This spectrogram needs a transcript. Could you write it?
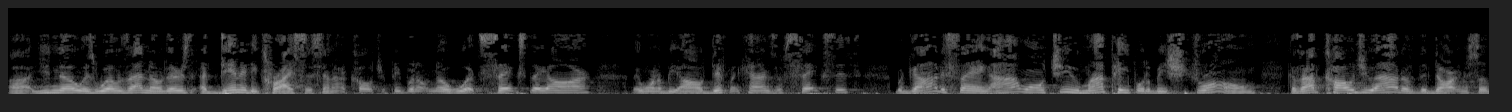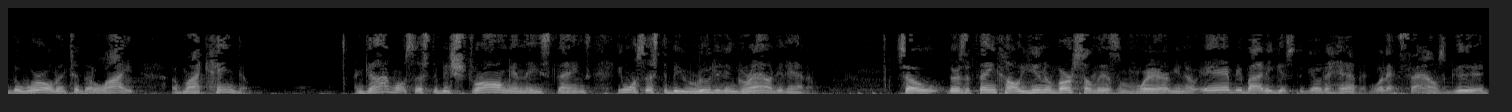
Uh, you know as well as I know, there's identity crisis in our culture. People don't know what sex they are. They want to be all different kinds of sexes. But God is saying, I want you, my people, to be strong because I've called you out of the darkness of the world into the light of my kingdom. And God wants us to be strong in these things. He wants us to be rooted and grounded in them. So there's a thing called universalism where, you know, everybody gets to go to heaven. Well, that sounds good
